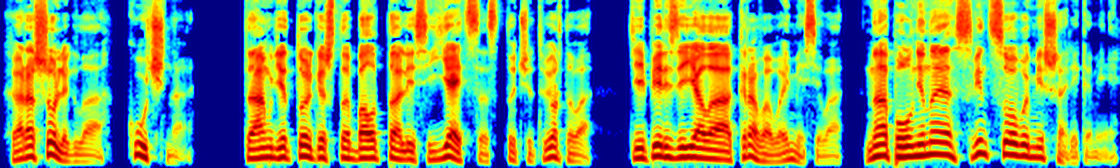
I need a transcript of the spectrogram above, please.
хорошо легла, кучно. Там, где только что болтались яйца 104-го, теперь зияло кровавое месиво, наполненное свинцовыми шариками.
